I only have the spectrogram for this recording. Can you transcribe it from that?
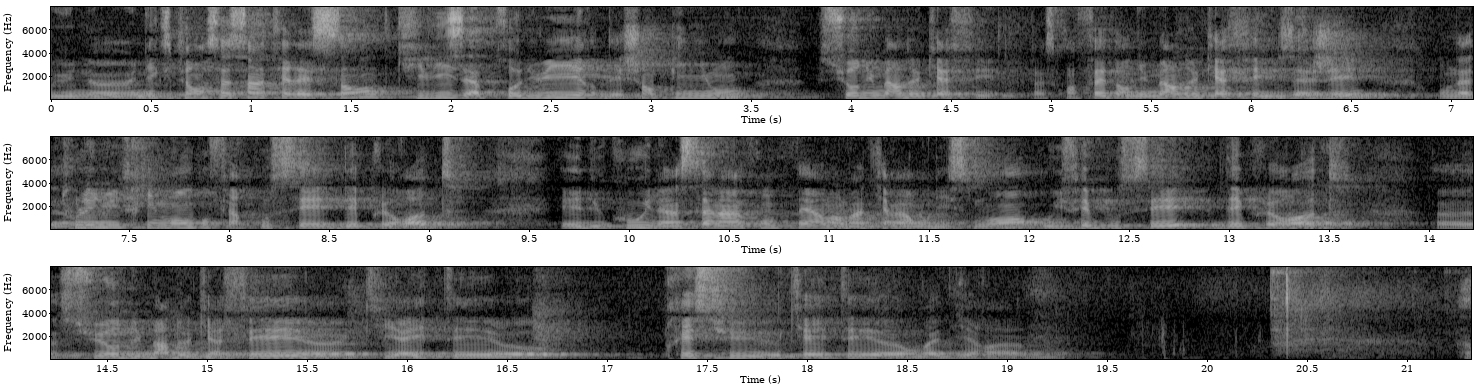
une expérience assez intéressante qui vise à produire des champignons sur du marc de café. Parce qu'en fait, dans du marc de café usagé, on a tous les nutriments pour faire pousser des pleurotes. Et du coup, il installe un conteneur dans le 20e arrondissement où il fait pousser des pleurotes euh, sur du marc de café euh, qui a été euh, qui a été, on va dire,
